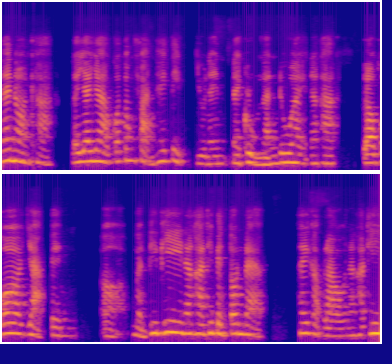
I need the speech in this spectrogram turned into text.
แน่นอนค่ะ ระยะยาวก็ต้องฝันให้ติดอยู่ในในกลุ่มนั้นด้วยนะคะ เราก็อยากเป็นเอ่อเหมือนพี่ๆนะคะ ที่เป็นต้นแบบให้กับเรานะคะที่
